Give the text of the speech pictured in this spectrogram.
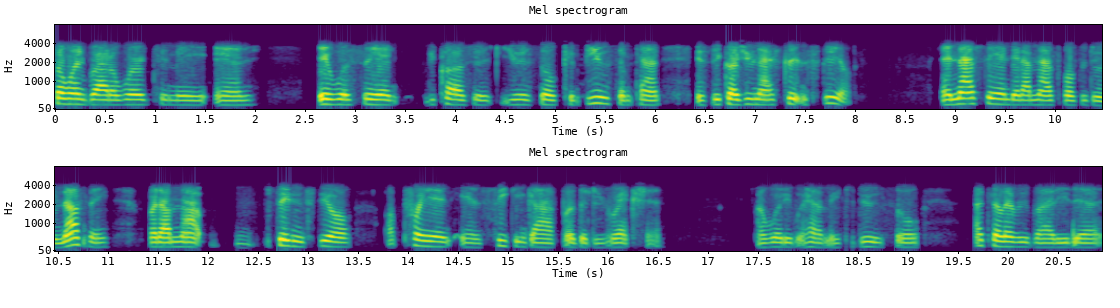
someone brought a word to me and it was saying because you're so confused sometimes, it's because you're not sitting still. And not saying that I'm not supposed to do nothing, but I'm not sitting still uh, praying and seeking God for the direction of what He would have me to do. So I tell everybody that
